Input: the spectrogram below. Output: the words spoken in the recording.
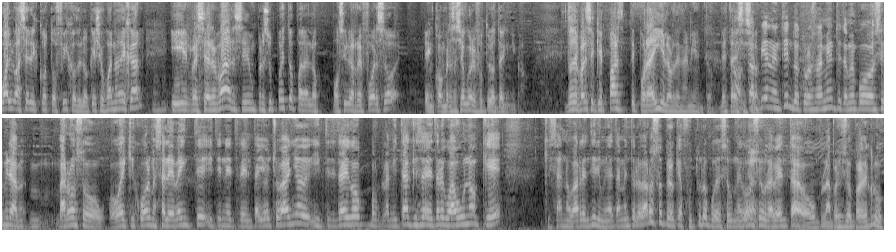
cuál va a ser el costo fijo de lo que ellos van a dejar y reservarse un presupuesto para los posibles refuerzos en conversación con el futuro técnico. Entonces parece que parte por ahí el ordenamiento de esta No, decisión. También entiendo tu razonamiento y también puedo decir, mira, Barroso o X jugador me sale 20 y tiene 38 años y te traigo por la mitad, quizás le traigo a uno que quizás no va a rendir inmediatamente lo de Barroso, pero que a futuro puede ser un negocio, una venta o una posición por el club.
